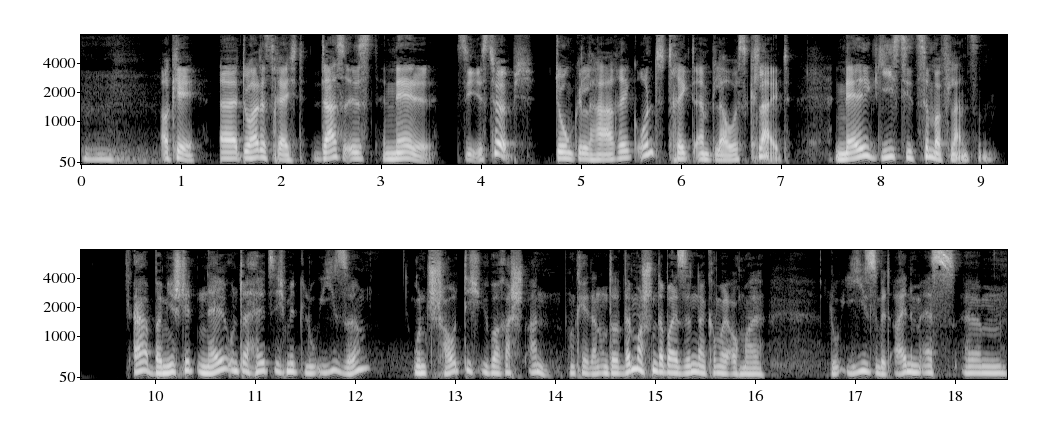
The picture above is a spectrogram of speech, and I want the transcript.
Hm. Okay, äh, du hattest recht. Das ist Nell. Sie ist hübsch, dunkelhaarig und trägt ein blaues Kleid. Nell gießt die Zimmerpflanzen. Ah, bei mir steht, Nell unterhält sich mit Luise und schaut dich überrascht an. Okay, dann unter, wenn wir schon dabei sind, dann können wir auch mal Luise mit einem S ähm,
